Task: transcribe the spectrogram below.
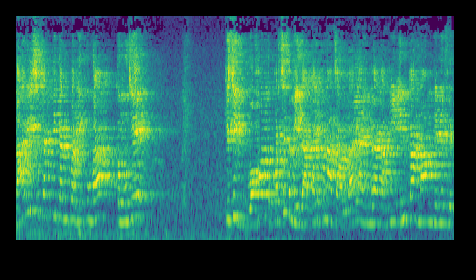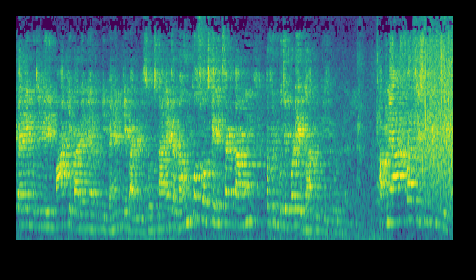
नारी सशक्तिकरण पर लिखूँगा तो मुझे किसी बहुत प्रसिद्ध महिला कल्पना चावला या इंदिरा गांधी, इनका नाम देने से पहले मुझे मेरी माँ के बारे में अपनी बहन के बारे में सोचना है। जब मैं उनको सोच के लिख सकता हूँ तो फिर मुझे बड़े उदाहरणों की ज़रूरत है। अपने आसपास से शुरू कीजिएगा।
